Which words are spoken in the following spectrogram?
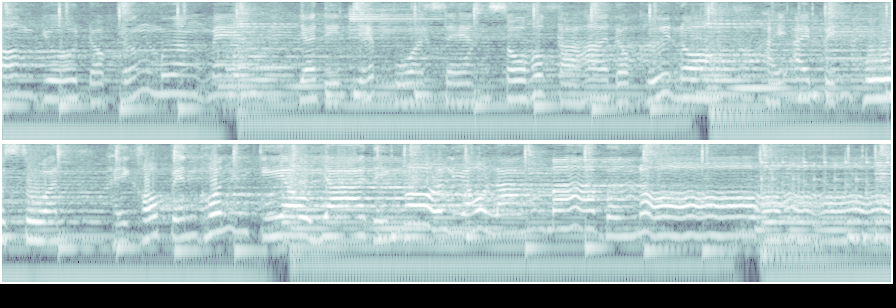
องอยู่ดอกถึงเมืองแม่งอย่าได้เจ็บปวดแสนโศกาดอกคือน้อง ให้อายเป็นผู้ส่วน ให้เขาเป็นคนเกี่ยวอย่าได้โง่เลี้ยวหลังมาเบิ่งน้อง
